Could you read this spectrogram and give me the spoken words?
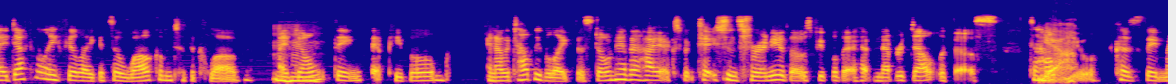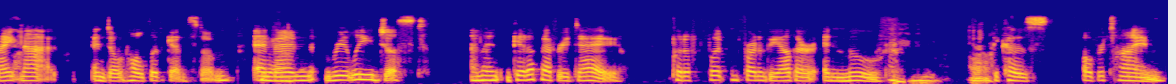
I definitely feel like it's a welcome to the club. Mm-hmm. I don't think that people, and I would tell people like this, don't have high expectations for any of those people that have never dealt with this to help yeah. you because they might not and don't hold it against them. And yeah. then really just, I mean, get up every day, put a foot in front of the other and move mm-hmm. yeah. because over time,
